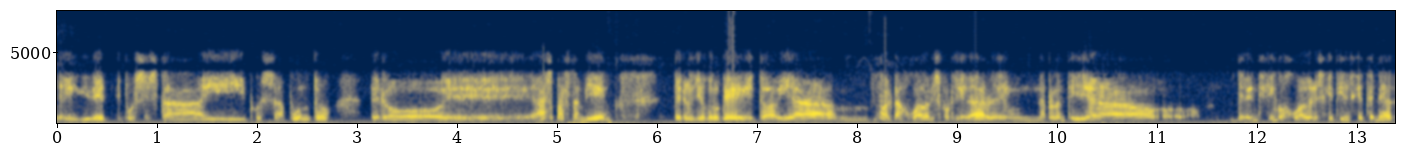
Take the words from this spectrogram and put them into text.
el Guidetti, pues está ahí pues a punto, pero eh, Aspas también pero yo creo que todavía faltan jugadores por llegar. Una plantilla de 25 jugadores que tienes que tener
